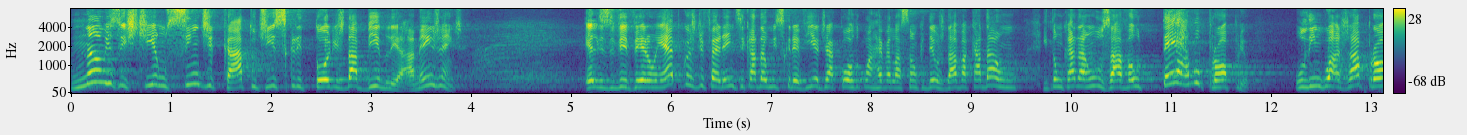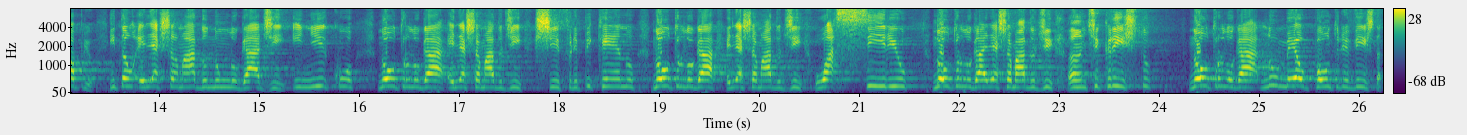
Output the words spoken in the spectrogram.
não existia um sindicato de escritores da Bíblia. Amém, gente? Eles viveram em épocas diferentes e cada um escrevia de acordo com a revelação que Deus dava a cada um. Então cada um usava o termo próprio, o linguajar próprio. Então ele é chamado num lugar de iníquo, no outro lugar ele é chamado de chifre pequeno, no outro lugar ele é chamado de o assírio, no outro lugar ele é chamado de anticristo, no outro lugar, no meu ponto de vista,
